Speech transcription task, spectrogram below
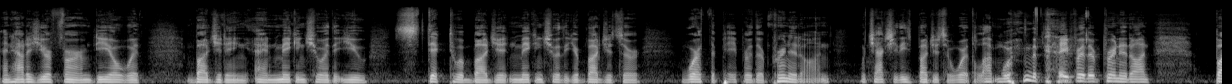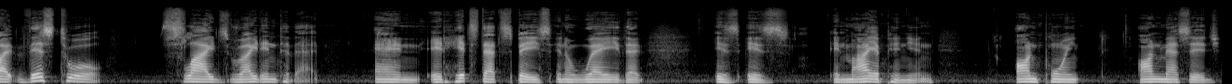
and how does your firm deal with budgeting and making sure that you stick to a budget and making sure that your budgets are worth the paper they're printed on, which actually these budgets are worth a lot more than the paper they're printed on. But this tool slides right into that and it hits that space in a way that is is in my opinion on point, on message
